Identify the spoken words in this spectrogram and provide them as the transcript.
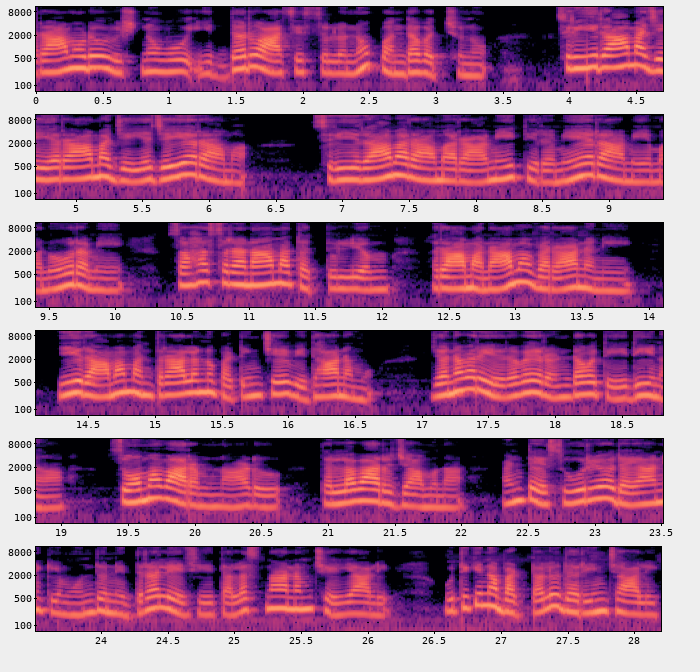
రాముడు విష్ణువు ఇద్దరు ఆశీస్సులను పొందవచ్చును. శ్రీరామ జయ రామ జయ జయ రామ. శ్రీరామ రామ రామే తిరమే రామే మనోరమే సహస్రనామ తత్తుల్యం రామనామ వరానని ఈ రామ మంత్రాలను పఠించే విధానము. జనవరి ఇరవై రెండవ తేదీన సోమవారం నాడు తెల్లవారుజామున అంటే సూర్యోదయానికి ముందు నిద్రలేచి తలస్నానం చేయాలి. ఉతికిన బట్టలు ధరించాలి.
